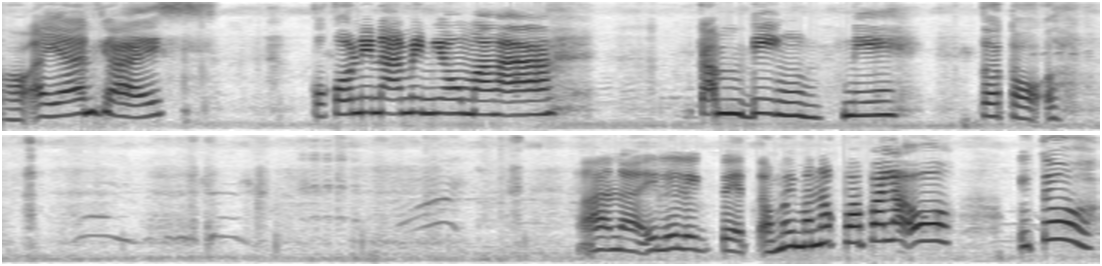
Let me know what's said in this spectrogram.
Oh, ayan guys. Kukunin namin yung mga kambing ni Toto. Ana, ililigpit. Oh, may manok pa pala oh. Ito.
